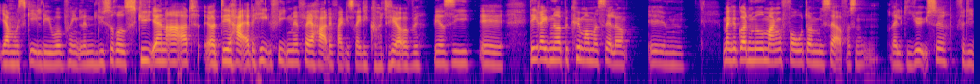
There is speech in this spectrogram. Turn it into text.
jeg måske lever på en eller anden lyserød sky af en art, og det har jeg det helt fint med, for jeg har det faktisk rigtig godt heroppe, vil jeg sige. Øh, det er ikke rigtig noget, at bekymre mig selv om. Øh, man kan godt møde mange fordomme, især for sådan religiøse, fordi,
